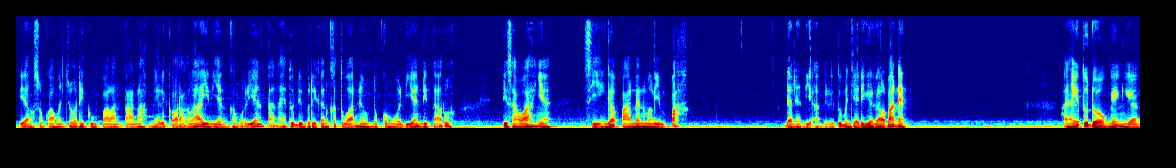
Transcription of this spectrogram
yang suka mencuri gumpalan tanah milik orang lain yang kemudian tanah itu diberikan ke tuannya untuk kemudian ditaruh di sawahnya sehingga panen melimpah dan yang diambil itu menjadi gagal panen. Hanya itu dongeng yang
